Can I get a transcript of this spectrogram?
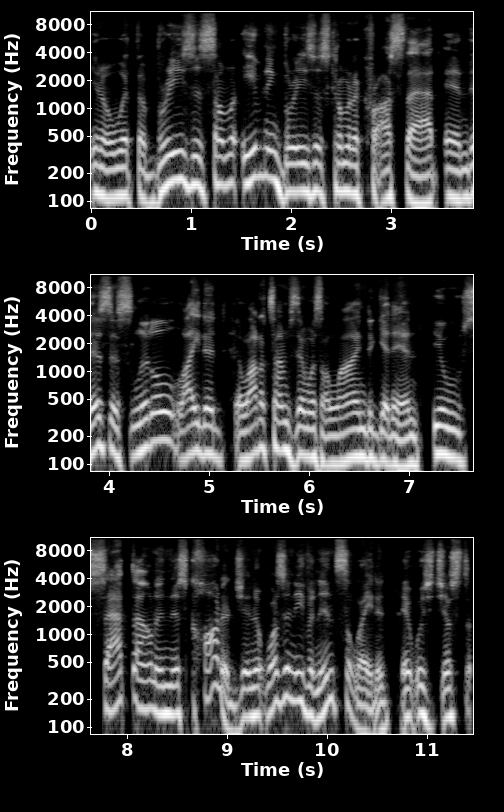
you know, with the breezes, summer evening breezes coming across that. And there's this little lighted, a lot of times there was a line to get in. You sat down in this cottage, and it wasn't even insulated, it was just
